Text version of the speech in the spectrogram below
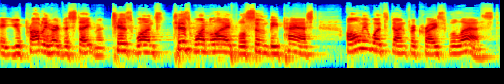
you've probably heard this statement tis, one's, tis one life will soon be past, only what's done for Christ will last.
